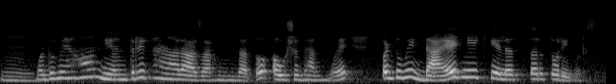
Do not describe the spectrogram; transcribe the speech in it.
हम्म. मधुमेह हा नियंत्रित राहणारा आजार होऊन जातो औषधांमुळे पण तुम्ही डाएट नीट केलं तर तो रिव्हर्स होऊ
